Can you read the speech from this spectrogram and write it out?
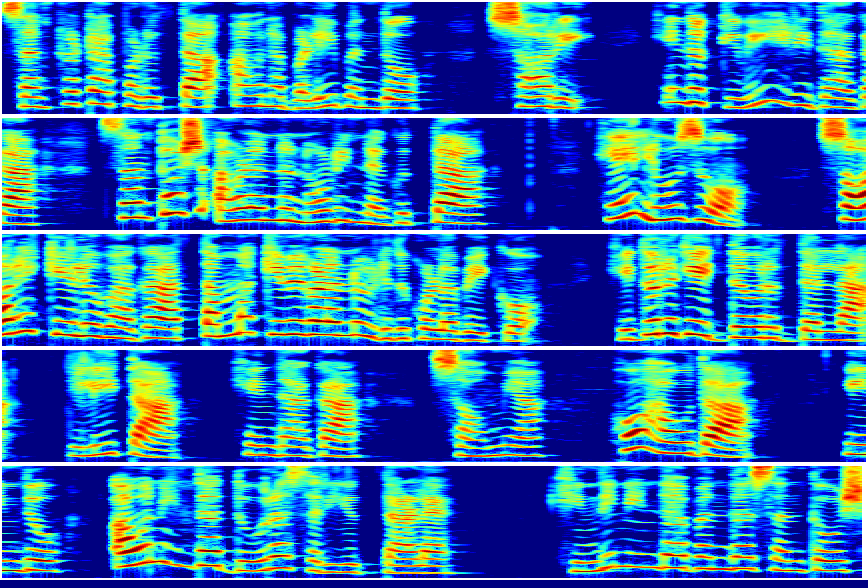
ಸಂಕಟ ಪಡುತ್ತಾ ಅವನ ಬಳಿ ಬಂದು ಸಾರಿ ಎಂದು ಕಿವಿ ಹಿಡಿದಾಗ ಸಂತೋಷ್ ಅವಳನ್ನು ನೋಡಿ ನಗುತ್ತಾ, ಹೇ ಲೂಸು, ಸಾರಿ ಕೇಳುವಾಗ ತಮ್ಮ ಕಿವಿಗಳನ್ನು ಹಿಡಿದುಕೊಳ್ಳಬೇಕು. ಎದುರಿಗೆ ಇದ್ದವರದ್ದಲ್ಲ, ತಿಳೀತಾ? ಎಂದಾಗ, ಸೌಮ್ಯ, ಹೋ ಹೌದಾ? ಎಂದು ಅವನಿಂದ ದೂರ ಸರಿಯುತ್ತಾಳೆ. ಹಿಂದಿನಿಂದ ಬಂದ ಸಂತೋಷ್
